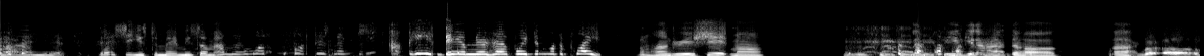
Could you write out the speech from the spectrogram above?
lying yet. That shit used to make me so. I'm like, what the fuck, this nigga? He's, he's damn near halfway done with the plate. I'm hungry as shit, mom. Let me Steve get a hot dog. Fuck. But uh,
